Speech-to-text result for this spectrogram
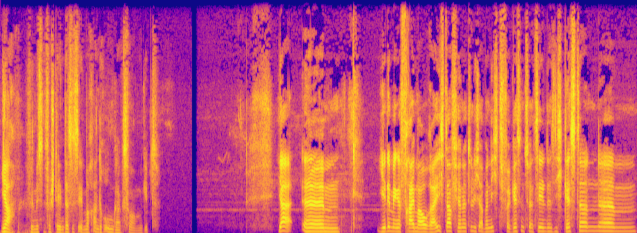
ja, wir müssen verstehen, dass es eben auch andere Umgangsformen gibt. Ja, ähm, jede Menge Freimaurerei. Ich darf ja natürlich aber nicht vergessen zu erzählen, dass ich gestern ähm,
